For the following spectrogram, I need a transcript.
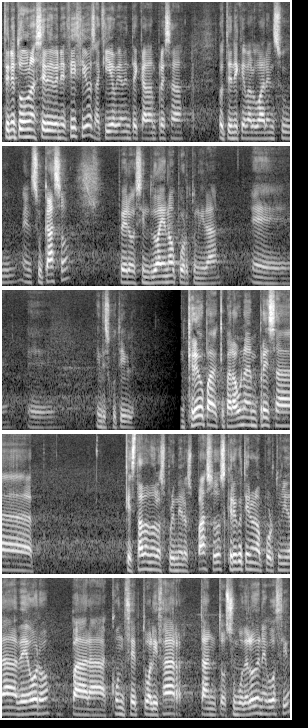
Tiene toda una serie de beneficios. Aquí obviamente cada empresa lo tiene que evaluar en su, en su caso, pero sin duda hay una oportunidad eh, eh, indiscutible. Creo que para una empresa que está dando los primeros pasos, creo que tiene una oportunidad de oro para conceptualizar tanto su modelo de negocio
